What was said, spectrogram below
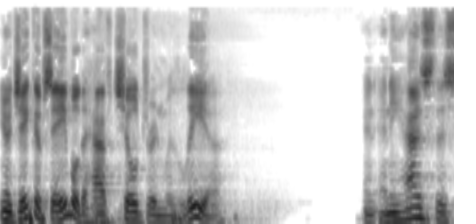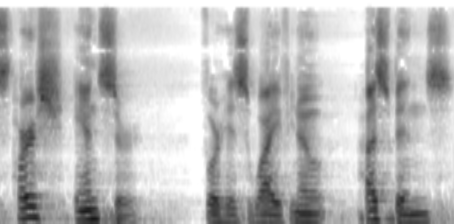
You know, Jacob's able to have children with Leah, and, and he has this harsh answer for his wife. You know, husbands,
